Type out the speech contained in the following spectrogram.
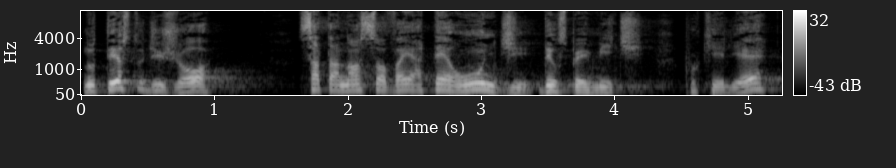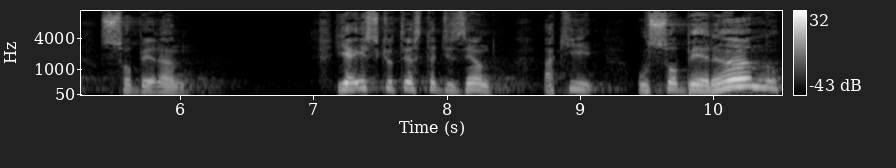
no texto de Jó, Satanás só vai até onde Deus permite porque Ele é soberano. E é isso que o texto está dizendo aqui. O soberano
